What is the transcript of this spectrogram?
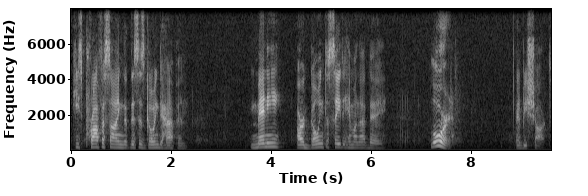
He's prophesying that this is going to happen. Many are going to say to him on that day, Lord, and be shocked.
